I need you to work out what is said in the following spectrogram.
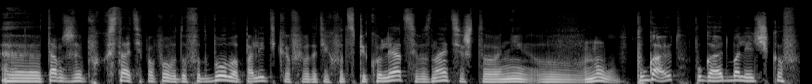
там же, кстати, по поводу футбола, политиков и вот этих вот спекуляций, вы знаете, что они э, ну, пугают, пугают болельщиков,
